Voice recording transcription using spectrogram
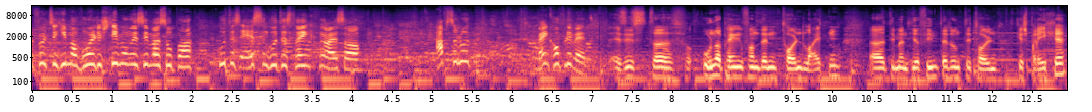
man fühlt sich immer wohl, die Stimmung ist immer super, gutes Essen, gutes Trinken, also absolut mein Kompliment. Es ist äh, unabhängig von den tollen Leuten, äh, die man hier findet und die tollen Gespräche,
